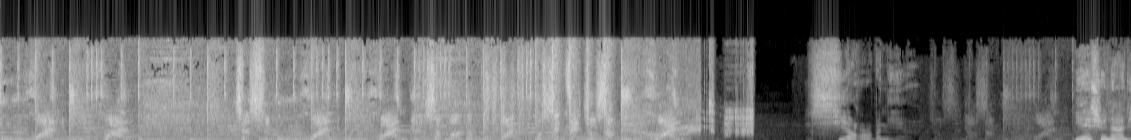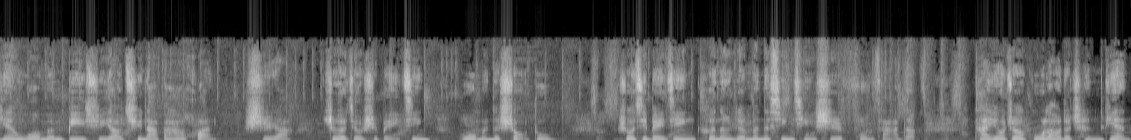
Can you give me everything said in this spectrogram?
五环五环，这是五环五环，什么都不管，我现在就上五环。歇会儿吧你。也许哪天我们必须要去那八环。是啊，这就是北京，我们的首都。说起北京，可能人们的心情是复杂的。它有着古老的沉淀，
